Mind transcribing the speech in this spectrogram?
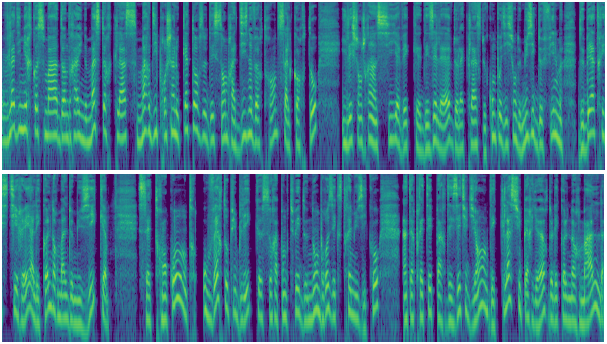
Vladimir Kosma donnera une masterclass mardi prochain, le 14 décembre à 19h30, salle Corto. Il échangera ainsi avec des élèves de la classe de composition de musique de film de Béatrice Thiré à l'école normale de musique. Cette rencontre, ouverte au public, sera ponctuée de nombreux extraits musicaux interprétés par des étudiants des classes supérieures de l'école normale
